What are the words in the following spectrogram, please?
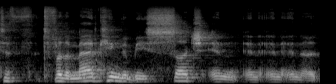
to th- for the Mad King to be such in, in, in, in a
